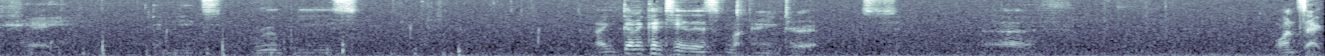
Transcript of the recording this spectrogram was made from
Okay. I need some rubies. I'm gonna continue this mining turret. Uh, one sec.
